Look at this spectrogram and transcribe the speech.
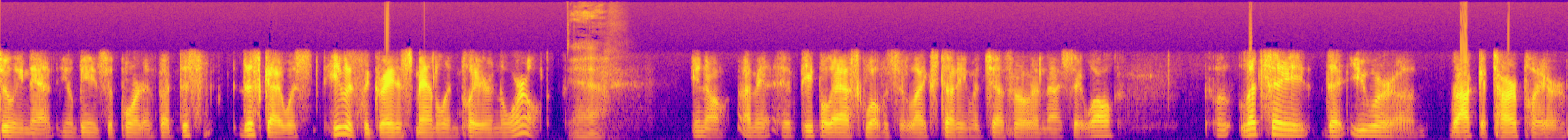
doing that, you know, being supportive, but this this guy was he was the greatest mandolin player in the world. Yeah. You know, I mean, if people ask what was it like studying with Jethro, and I say, well, let's say that you were a rock guitar player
